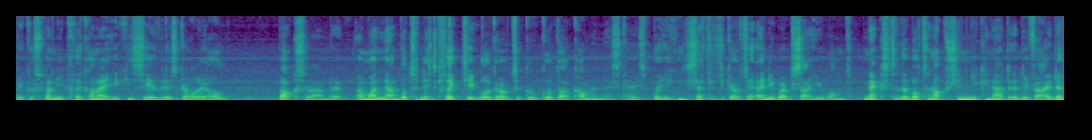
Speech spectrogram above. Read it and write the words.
because when you click on it you can see that it's got a little box around it and when that button is clicked it will go to google.com in this case but you can set it to go to any website you want. Next to the button option you can add a divider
